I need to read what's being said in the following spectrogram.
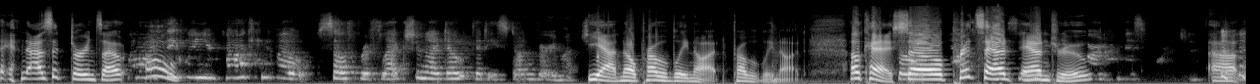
And as it turns out, well, I oh, think when you're talking about self-reflection, I doubt that he's done very much. Yeah, no, probably not. Probably not. Okay, so, so Prince Ad- Andrew. uh,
